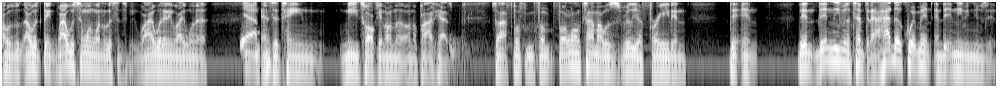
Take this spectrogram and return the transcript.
I would, I would think, why would someone want to listen to me? Why would anybody want to, yeah, entertain me talking on the on the podcast? So I, for for for a long time, I was really afraid and didn't didn't didn't even attempt it. I had the equipment and didn't even use it.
